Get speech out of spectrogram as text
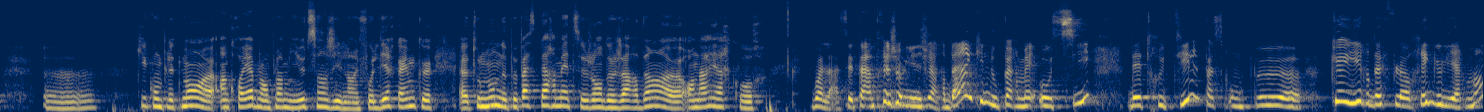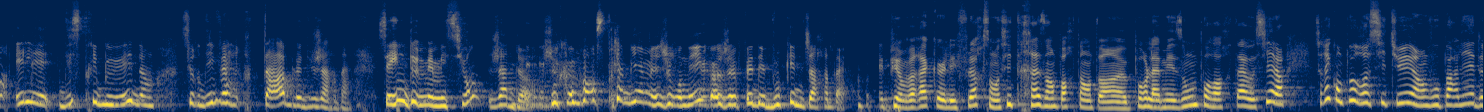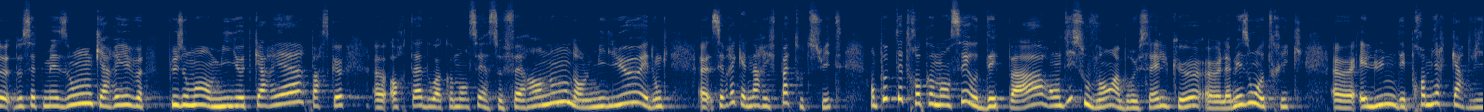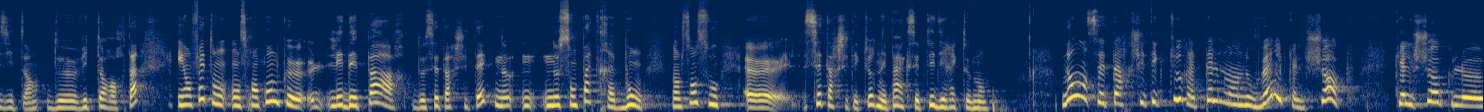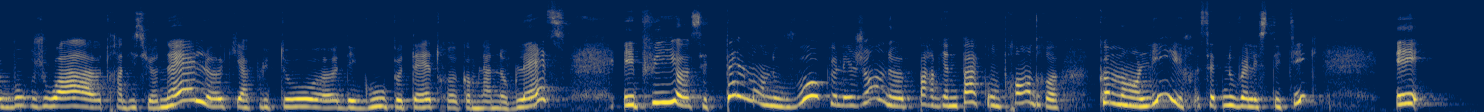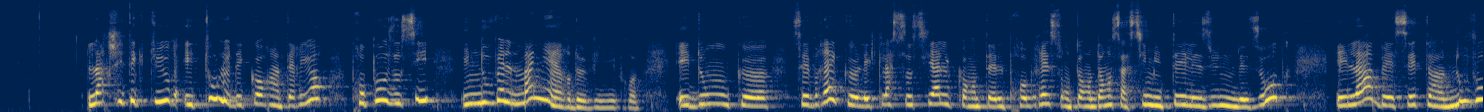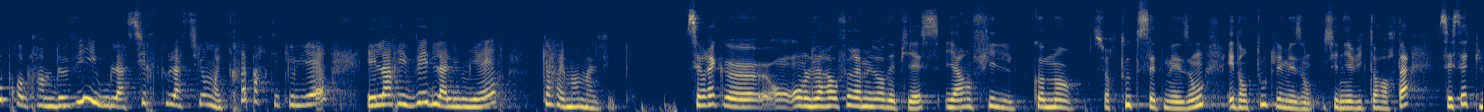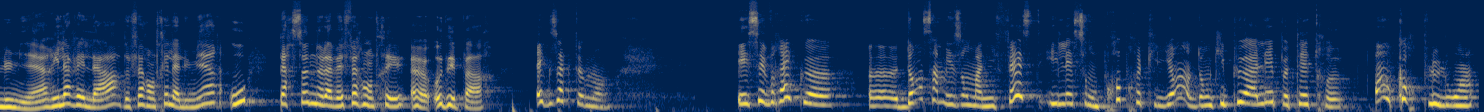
qui est complètement incroyable en plein milieu de Saint-Gilles. Hein. Il faut le dire quand même que tout le monde ne peut pas se permettre ce genre de jardin en arrière-cour. Voilà, c'est un très joli jardin qui nous permet aussi d'être utile parce qu'on peut cueillir des fleurs régulièrement et les distribuer sur divers tables du jardin. C'est une de mes missions, j'adore. Je commence très bien mes journées quand je fais des bouquets de jardin. Et puis on verra que les fleurs sont aussi très importantes hein, pour la maison, pour Horta aussi. Alors c'est vrai qu'on peut resituer, hein, vous parliez de, cette maison qui arrive plus ou moins en milieu de carrière parce que euh, Horta doit commencer à se faire un nom dans le milieu et donc euh, c'est vrai qu'elle n'arrive pas tout de suite. On peut peut-être recommencer au départ. On dit souvent à Bruxelles que euh, la maison Autrique euh, est l'une des premières cartes visites hein, de Victor Horta. Et en fait, on, se rend compte que les départs de cet architecte ne, sont pas très bons, dans le sens où euh, cette architecture n'est pas acceptée directement. Non, cette architecture est tellement nouvelle qu'elle choque qu'elle choque le bourgeois traditionnel, qui a plutôt des goûts peut-être comme la noblesse. Et puis, c'est tellement nouveau que les gens ne parviennent pas à comprendre comment lire cette nouvelle esthétique. Et l'architecture et tout le décor intérieur proposent aussi une nouvelle manière de vivre. Et donc, euh, c'est vrai que les classes sociales, quand elles progressent, ont tendance à s'imiter les unes les autres. Et là, ben, c'est un nouveau programme de vie où la circulation est très particulière et l'arrivée de la lumière carrément magique. C'est vrai qu'on le verra au fur et à mesure des pièces. Il y a un fil commun sur toute cette maison et dans toutes les maisons signées Victor Horta. C'est cette lumière. Il avait l'art de faire entrer la lumière où personne ne l'avait fait rentrer euh, au départ. Exactement. Et c'est vrai que euh, dans sa maison manifeste, il est son propre client, donc il peut aller peut-être encore plus loin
